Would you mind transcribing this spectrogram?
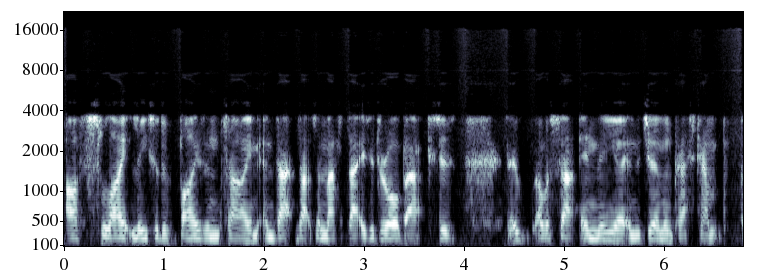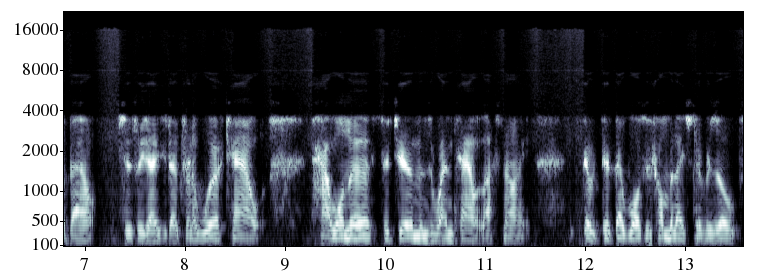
are slightly sort of Byzantine, and that that's a mass, that is a drawback. I was sat in the uh, in the German press camp about two or three days ago, trying to work out how on earth the Germans went out last night. There, there was a combination of results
